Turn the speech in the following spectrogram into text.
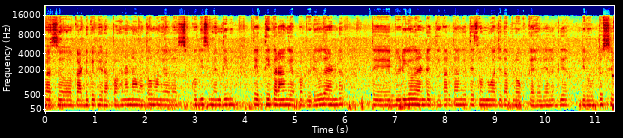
ਬਸ ਕੱਢ ਕੇ ਫਿਰ ਆਪਾਂ ਹਨਾ ਨਹਾਵਾਂ ਧੋਵਾਂਗੇ ਬਸ ਸੁੱਕ ਗਈ ਸੀ ਮਹਿੰਦੀ ਵੀ, ਤੇ ਇੱਥੇ ਕਰਾਂਗੇ ਆਪਾਂ ਵੀਡੀਓ ਦਾ ਐਂਡ ਤੇ ਵੀਡੀਓ ਦਾ ਐਂਡ ਇੱਥੇ ਕਰ ਦਾਂਗੇ, ਤੇ ਤੁਹਾਨੂੰ ਅੱਜ ਦਾ ਬਲੌਗ ਕਿਹੋ ਜਿਹਾ ਲੱਗਿਆ, ਜਰੂਰ ਦੱਸਿਓ।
